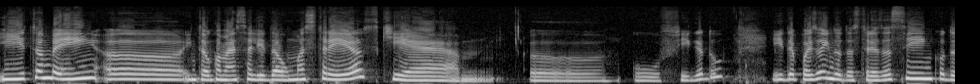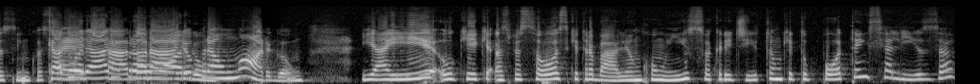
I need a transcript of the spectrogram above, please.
E também, uh, então, começa ali da umas três, que é uh, o fígado, e depois ainda das três às cinco, das cinco às cada sete. Horário cada horário para um órgão. E aí, o que, que as pessoas que trabalham com isso acreditam que tu potencializa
